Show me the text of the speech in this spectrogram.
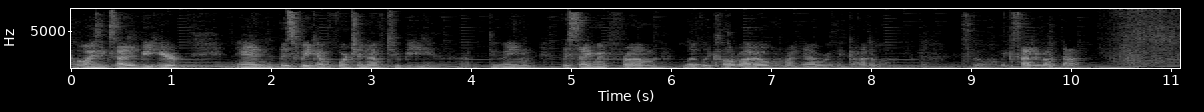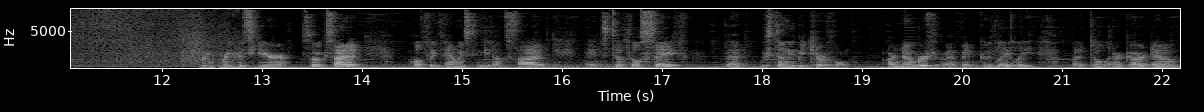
I'm always excited to be here. And this week I'm fortunate enough to be uh, doing the segment from lovely Colorado. And right now we're in the gondola. So I'm excited about that. Spring break is here. So excited. Hopefully families can get outside and still feel safe, but we still need to be careful. Our numbers have been good lately, but don't let our guard down.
